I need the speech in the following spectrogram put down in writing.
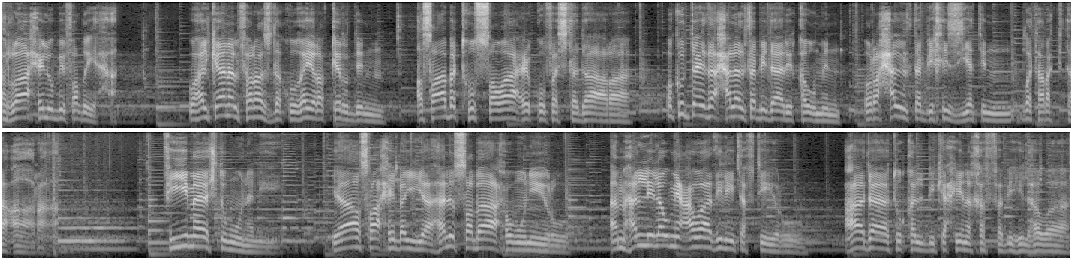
الراحل بفضيحة. وهل كان الفرزدق غير قرد؟ أصابته الصواعق فاستدار. وكنت إذا حللت بدار قوم ورحلت بخزية وتركت عارا. فيما يشتمونني يا صاحبي هل الصباح منير؟ أم هل للوم عواذلي تفتير؟ عادات قلبك حين خف به الهوى.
